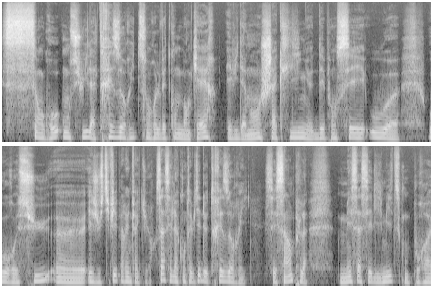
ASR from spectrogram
C'est en gros, on suit la trésorerie de son relevé de compte bancaire. Évidemment, chaque ligne dépensée ou, euh, ou reçue euh, est justifiée par une facture. Ça, c'est la comptabilité de trésorerie. C'est simple, mais ça, c'est limite ce qu'on pourra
